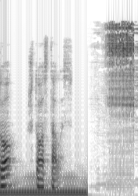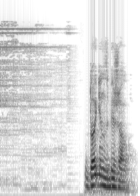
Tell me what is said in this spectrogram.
То, что осталось. Догин сбежал.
